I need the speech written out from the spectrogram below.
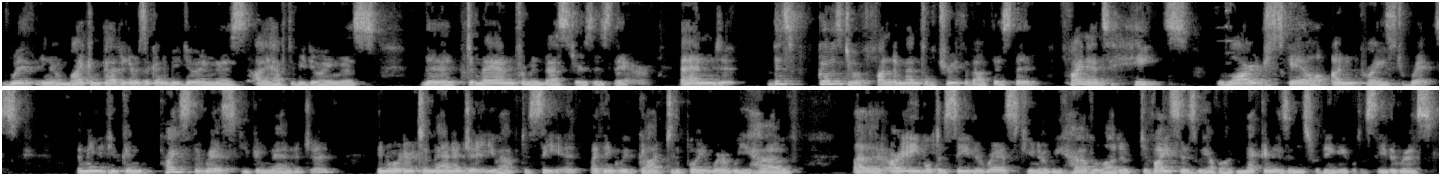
with you know, my competitors are going to be doing this, I have to be doing this. The demand from investors is there, and this goes to a fundamental truth about this that finance hates large scale unpriced risk. I mean, if you can price the risk, you can manage it. In order to manage it, you have to see it. I think we've got to the point where we have uh, are able to see the risk. You know, we have a lot of devices, we have a lot of mechanisms for being able to see the risk.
